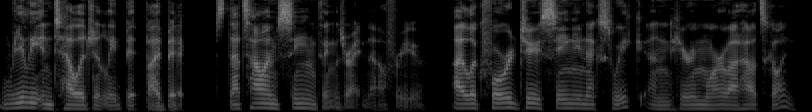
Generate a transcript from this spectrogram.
really intelligently bit by bit. So that's how I'm seeing things right now for you. I look forward to seeing you next week and hearing more about how it's going.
